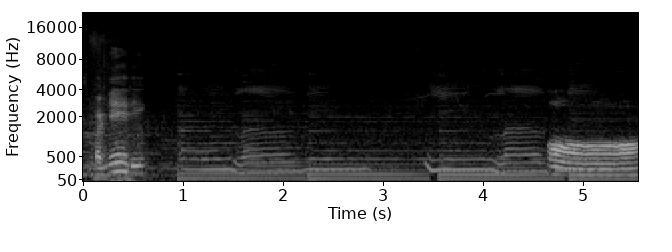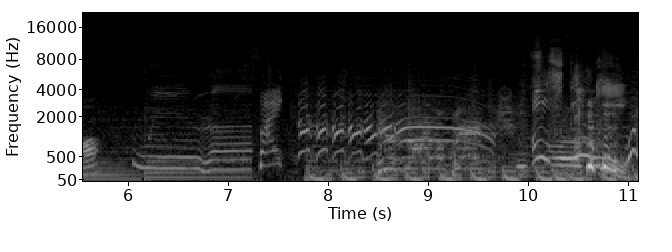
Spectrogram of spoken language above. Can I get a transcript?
Spaghetti. Aww. Psych! hey, Stinky!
